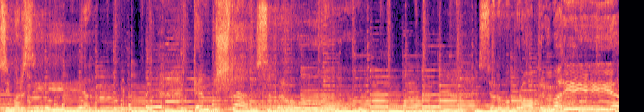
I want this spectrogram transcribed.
sonhos e marzia tempestade se pergoa seu nome próprio Maria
